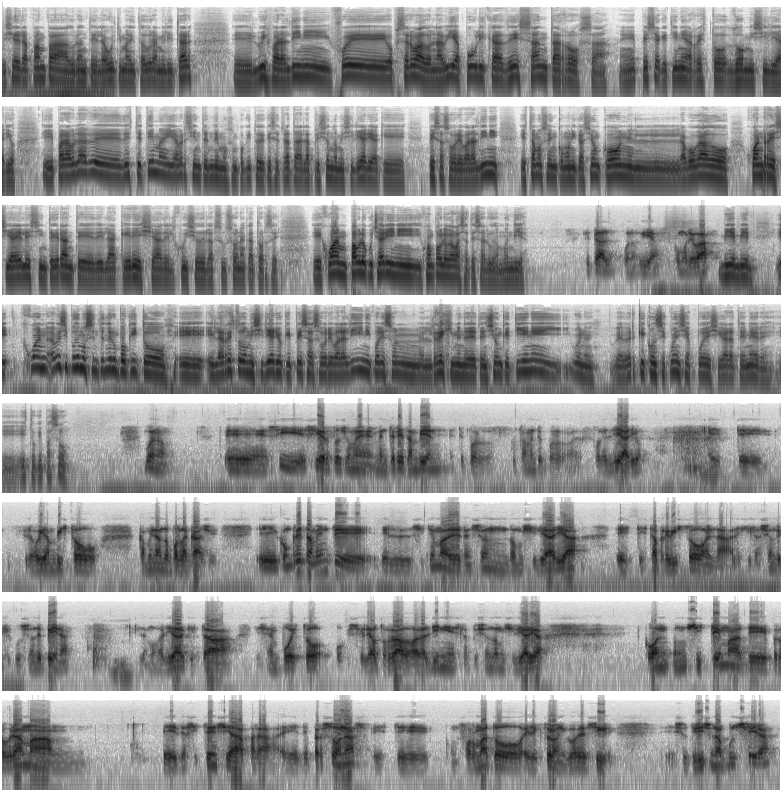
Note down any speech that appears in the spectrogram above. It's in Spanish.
Policía de La Pampa durante la última dictadura militar, eh, Luis Baraldini fue observado en la vía pública de Santa Rosa, eh, pese a que tiene arresto domiciliario. Eh, para hablar de este tema y a ver si entendemos un poquito de qué se trata la prisión domiciliaria que pesa sobre Baraldini, estamos en comunicación con el abogado Juan Recia, él es integrante de la querella del juicio de la Subzona 14. Juan Pablo Cucharini y Juan Pablo Gabaza te saludan, buen día. ¿Qué tal? Buenos días, ¿cómo le va? Bien, bien. Eh, Juan, a ver si podemos entender un poquito eh, el arresto domiciliario que pesa sobre y cuáles son el régimen de detención que tiene y, bueno, a ver qué consecuencias puede llegar a tener eh, esto que pasó. Bueno, sí, es cierto, yo me, enteré también, este, por, justamente por, por el diario, este, lo habían visto caminando por la calle. concretamente, el sistema de detención domiciliaria este, está previsto en la legislación de ejecución de pena. La modalidad que, está, que se ha impuesto o que se le ha otorgado a Galdini es la prisión domiciliaria con un sistema de programa eh, de asistencia para, eh, de personas este, con formato electrónico, es decir, eh, se utiliza una pulsera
